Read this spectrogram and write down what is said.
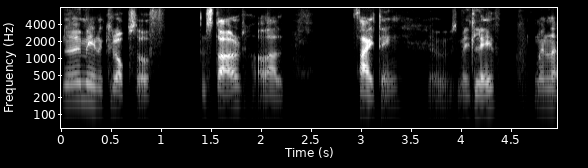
nu är min kropp så förstörd av all fighting i mitt liv. Men eh,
